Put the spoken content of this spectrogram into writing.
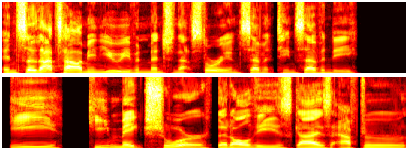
And so that's how I mean you even mentioned that story in 1770. He he makes sure that all these guys after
